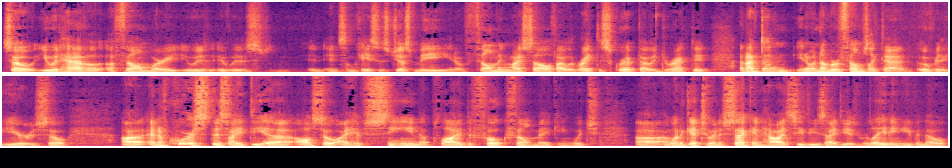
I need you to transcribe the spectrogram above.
So you would have a, a film where it was it was in, in some cases just me, you know, filming myself. I would write the script, I would direct it, and I've done you know a number of films like that over the years. So. Uh, and of course, this idea also I have seen applied to folk filmmaking, which uh, I want to get to in a second how I see these ideas relating, even though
